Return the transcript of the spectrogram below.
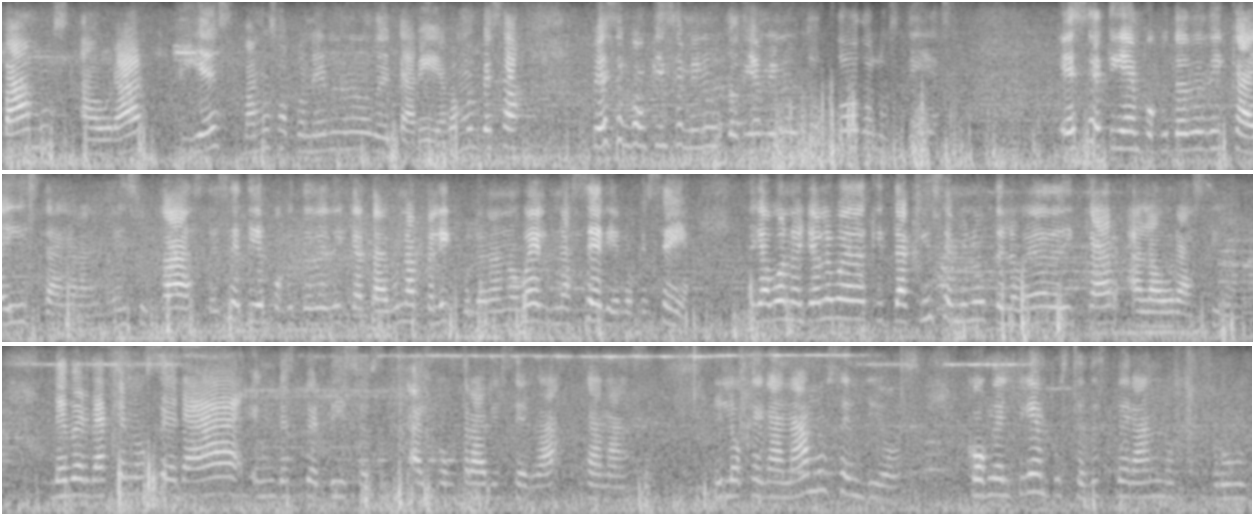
vamos a orar 10, vamos a ponerlo de tarea. Vamos a empezar, empiecen con 15 minutos, 10 minutos todos los días. Ese tiempo que usted dedica a Instagram, en su casa, ese tiempo que usted dedica a una película, una novela, una serie, lo que sea. Diga, bueno, yo le voy a quitar 15 minutos y le voy a dedicar a la oración de verdad que no será un desperdicio, al contrario, será ganancia. Y lo que ganamos en Dios, con el tiempo ustedes verán los frutos.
